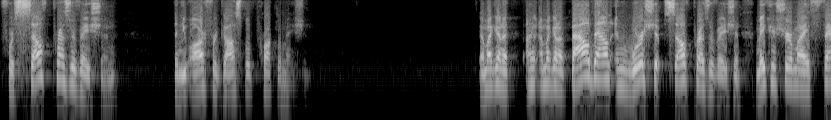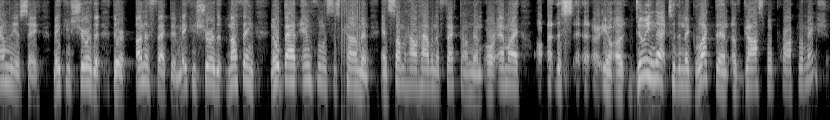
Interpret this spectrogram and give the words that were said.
for self preservation than you are for gospel proclamation. Am I going to am I going to bow down and worship self-preservation, making sure my family is safe, making sure that they're unaffected, making sure that nothing, no bad influences come and, and somehow have an effect on them, or am I uh, this, uh, uh you know, uh, doing that to the neglect then of gospel proclamation?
